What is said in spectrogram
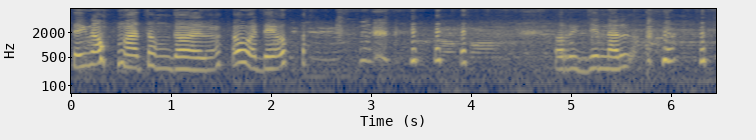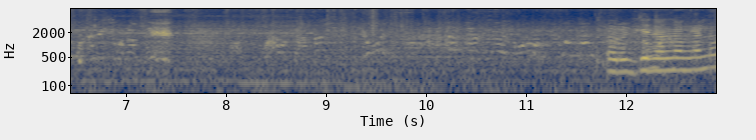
tingnan mo nga tong gal. Oh, de, oh. Original. Original ng ano.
